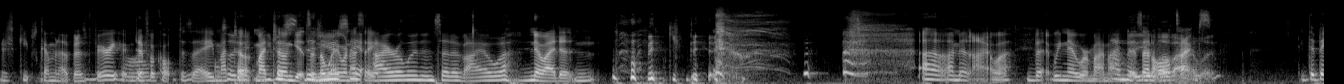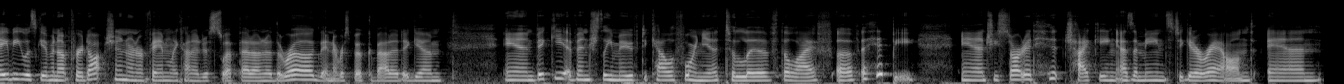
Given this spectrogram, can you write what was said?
just keeps coming up. It's very difficult to say. Also, my, to- my tongue just, gets in the way when I say Ireland it. instead of Iowa. No, I didn't. I think you did. Uh, I'm in Iowa, but we know where my mind is at all times. Ireland. The baby was given up for adoption, and her family kind of just swept that under the rug. They never spoke about it again. And Vicky eventually moved to California to live the life of a hippie. And she started hitchhiking as a means to get around. And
